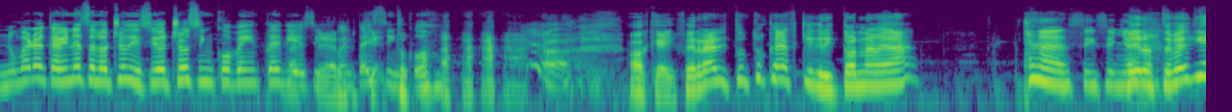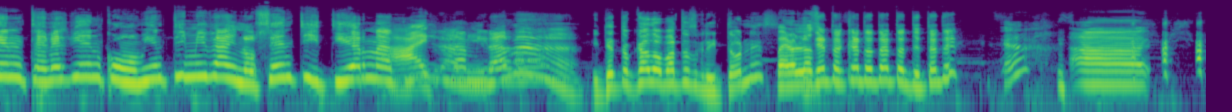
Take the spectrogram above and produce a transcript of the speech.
Número en cabina es el 818-520-1055. ok, Ferrari, ¿tú, tú crees que gritona, ¿verdad? sí, señor. Pero te ves bien, te ves bien, como bien tímida, inocente y tierna. Ay, la mirada. mirada. ¿Y te ha tocado vatos gritones? Pero los... Teta, teta, teta, teta, teta. Ah,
